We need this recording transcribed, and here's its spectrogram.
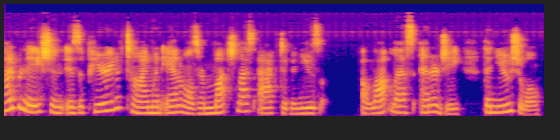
Hibernation is a period of time when animals are much less active and use a lot less energy than usual.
